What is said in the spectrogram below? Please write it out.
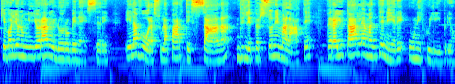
che vogliono migliorare il loro benessere e lavora sulla parte sana delle persone malate per aiutarle a mantenere un equilibrio.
